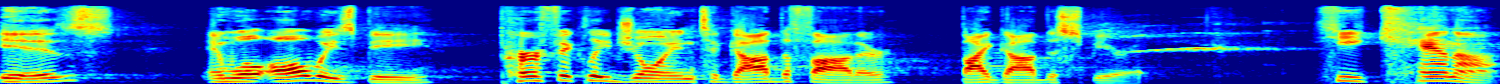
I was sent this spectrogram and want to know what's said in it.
is, and will always be perfectly joined to God the Father by God the Spirit. He cannot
